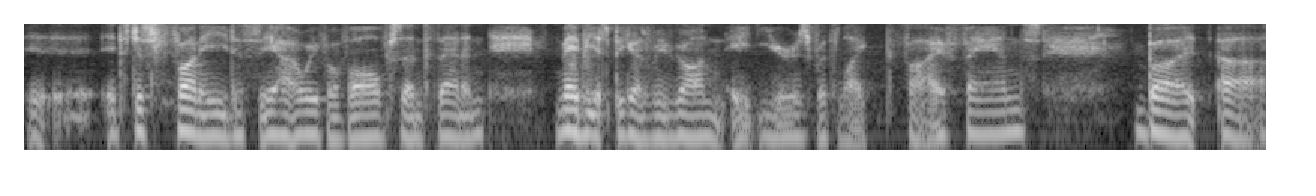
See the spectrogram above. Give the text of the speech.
it's just funny to see how we've evolved since then, and maybe Mm-hmm. it's because we've gone eight years with like five fans, but uh,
